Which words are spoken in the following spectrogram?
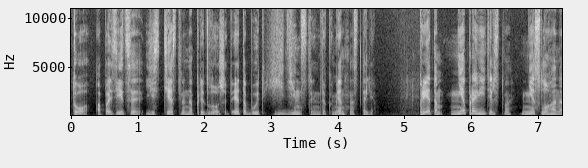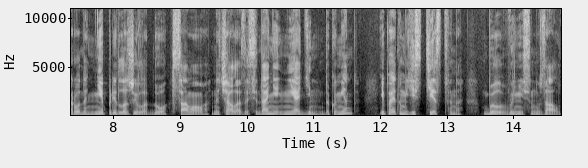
то оппозиция, естественно, предложит. И это будет единственный документ на столе. При этом ни правительство, ни слуга народа не предложило до самого начала заседания ни один документ, и поэтому, естественно, был вынесен в зал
